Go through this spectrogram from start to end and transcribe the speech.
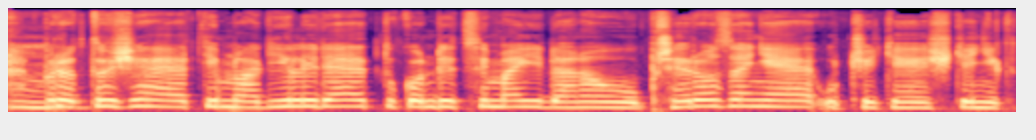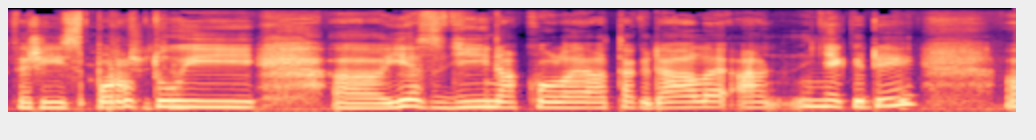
hmm. protože ti mladí lidé tu kondici mají danou přirozeně, určitě ještě někteří sportují, určitě. Eh, jezdí na kole a tak dále a někdy eh,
